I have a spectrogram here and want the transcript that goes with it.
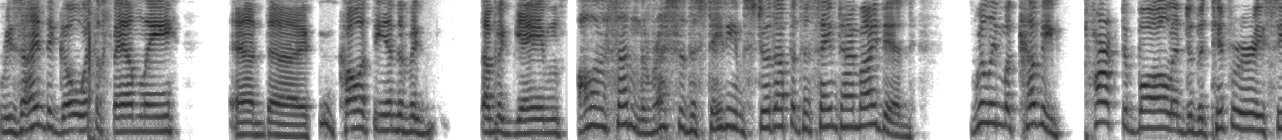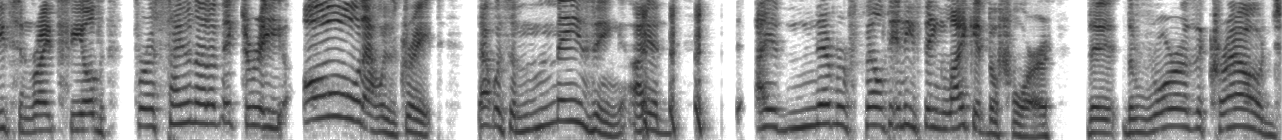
resigned to go with the family, and uh, call it the end of a of a game, all of a sudden the rest of the stadium stood up at the same time I did. Willie McCovey parked a ball into the temporary seats in right field for a sayonara victory. Oh, that was great. That was amazing. I had I had never felt anything like it before. The the roar of the crowd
